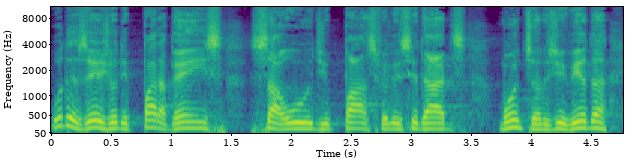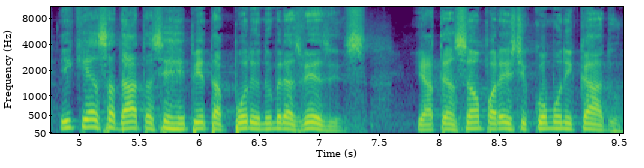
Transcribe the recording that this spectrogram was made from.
o desejo de parabéns, saúde, paz, felicidades, muitos anos de vida e que essa data se repita por inúmeras vezes. E atenção para este comunicado.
